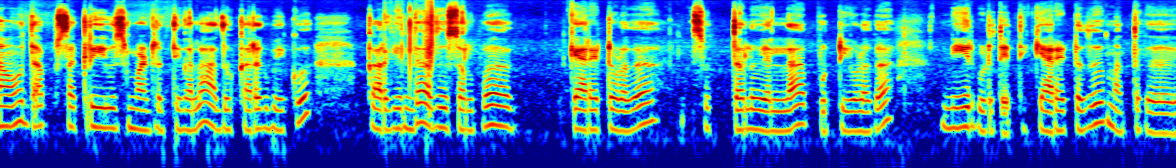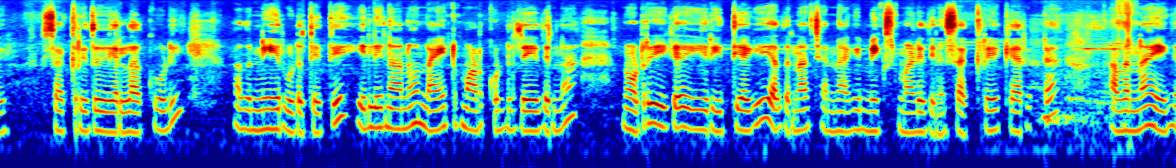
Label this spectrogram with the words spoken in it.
ನಾವು ದಪ್ಪ ಸಕ್ಕರೆ ಯೂಸ್ ಮಾಡಿರ್ತೀವಲ್ಲ, ಅದು ಕರಗಬೇಕು. ಕರಗಿಂದ ಅದು ಸ್ವಲ್ಪ ಕ್ಯಾರೆಟ್ ಒಳಗೆ, ಸುತ್ತಲೂ ಎಲ್ಲ ಪುಟ್ಟಿ ಒಳಗೆ ನೀರು ಬಿಡ್ತೈತಿ. ಕ್ಯಾರೆಟದು ಮತ್ತು ಸಕ್ಕರೆದು ಎಲ್ಲ ಕೂಡಿ ಅದು ನೀರು ಬಿಡ್ತೈತಿ. ಇಲ್ಲಿ ನಾನು ನೈಟ್ ಮಾಡ್ಕೊಂಡಿದ್ದೆ ಇದನ್ನು. ನೋಡಿರಿ ಈಗ ಈ ರೀತಿಯಾಗಿ ಅದನ್ನು ಚೆನ್ನಾಗಿ ಮಿಕ್ಸ್ ಮಾಡಿದ್ದೀನಿ ಸಕ್ಕರೆ, ಕ್ಯಾರೆಟ. ಅದನ್ನು ಈಗ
